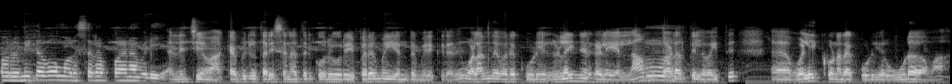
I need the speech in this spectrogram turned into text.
ஒரு மிகவும் ஒரு சிறப்பான விடயம் நிச்சயமா கேபிட்டல் தரிசனத்திற்கு ஒரு ஒரு பெருமை என்றும் இருக்கிறது. வளர்ந்து வரக்கூடிய இளைஞர்களை எல்லாம் ம். களத்தில் வைத்து வெளிக்கொணரக்கூடிய ஒரு ஊடகமாக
